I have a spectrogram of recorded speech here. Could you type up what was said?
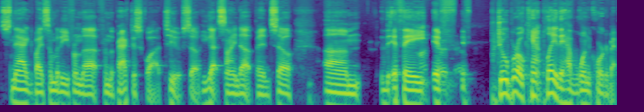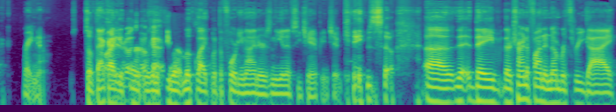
snagged by somebody from the from the practice squad too. So he got signed up, and so um, if they if if Joe Burrow can't play, they have one quarterback right now. So if that oh, guy gets hurt, okay. we're going to see what it looked like with the 49ers in the NFC Championship game. So uh, they they're trying to find a number three guy.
